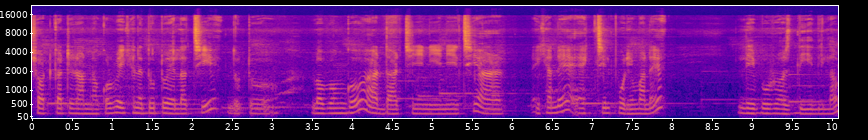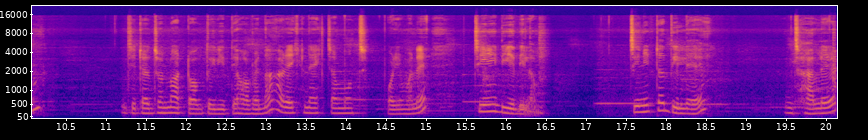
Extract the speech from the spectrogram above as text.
শর্টকাটে রান্না করব। এখানে দুটো এলাচি, দুটো লবঙ্গ আর দারচিনি নিয়ে নিয়েছি আর এখানে এক চিল পরিমাণে লেবুর রস দিয়ে দিলাম, যেটার জন্য আর টক দই দিতে হবে না। আর এখানে এক চামচ পরিমাণে চিনি দিয়ে দিলাম। চিনিটা দিলে ঝালের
